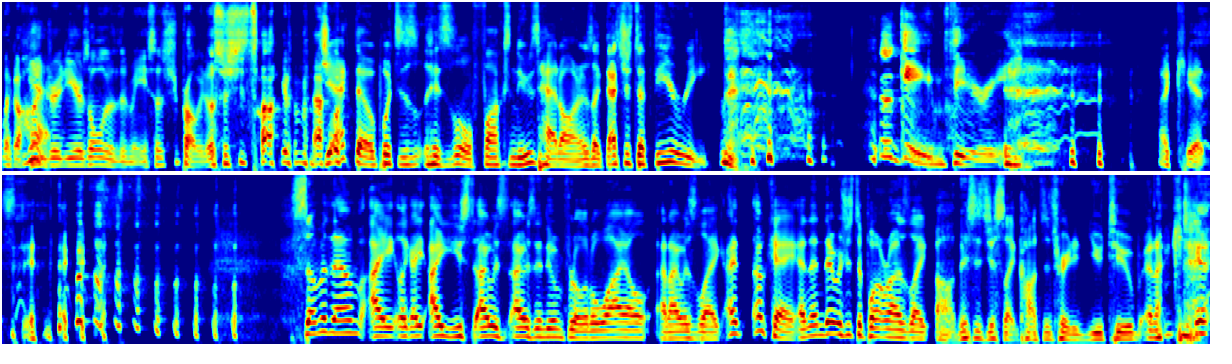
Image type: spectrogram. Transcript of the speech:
like a Yeah. hundred years older than me, so she probably knows what she's talking about. Jack though puts his his little Fox News hat on. and is like, that's just a theory. a game theory. I can't stand that. Some of them, I like. I, I used. To, I was. I was into him for a little while, and I was like, I okay. And then there was just a point where I was like, oh, this is just like concentrated YouTube, and I can't.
